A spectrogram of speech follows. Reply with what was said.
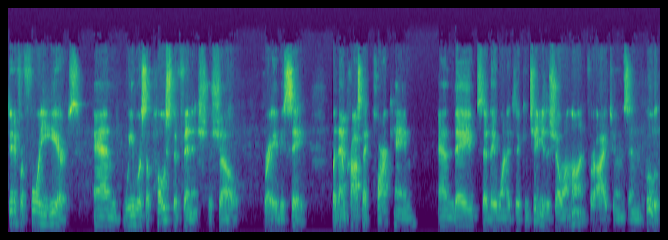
did it for 40 years and we were supposed to finish the show for ABC. But then Prospect Park came and they said they wanted to continue the show online for iTunes and Hulu.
